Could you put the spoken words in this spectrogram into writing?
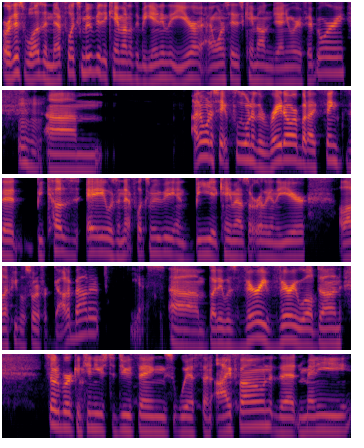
or this was a Netflix movie that came out at the beginning of the year. I want to say this came out in January, February. Mhm. Um, I don't want to say it flew under the radar, but I think that because A it was a Netflix movie and B it came out so early in the year, a lot of people sort of forgot about it. Yes. um, but it was very, very well done. Soderbergh continues to do things with an iPhone that many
